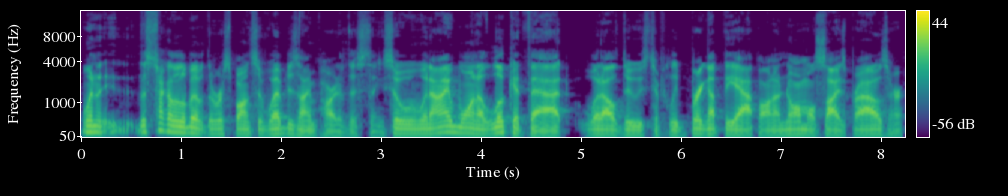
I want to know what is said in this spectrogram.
when let's talk a little bit about the responsive web design part of this thing. So when I want to look at that, what I'll do is typically bring up the app on a normal size browser.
